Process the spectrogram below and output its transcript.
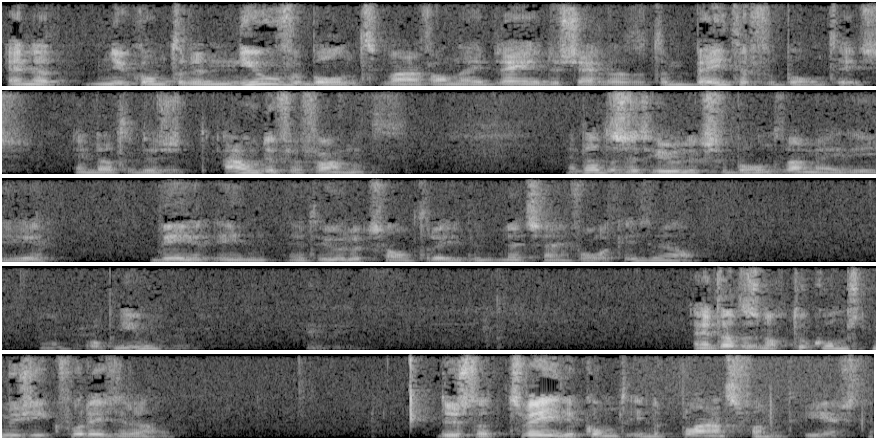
En nu komt er een nieuw verbond, waarvan de Hebreeën dus zeggen dat het een beter verbond is. En dat er dus het oude vervangt. En dat is het huwelijksverbond waarmee de Heer weer in het huwelijk zal treden met zijn volk Israël. opnieuw. En dat is nog toekomstmuziek voor Israël. Dus dat tweede komt in de plaats van het eerste.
